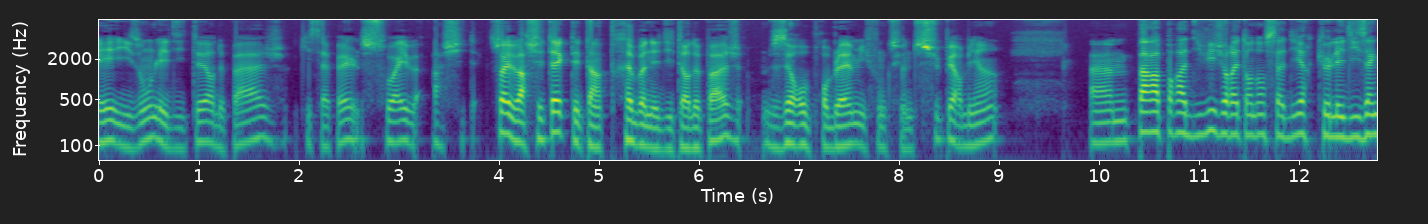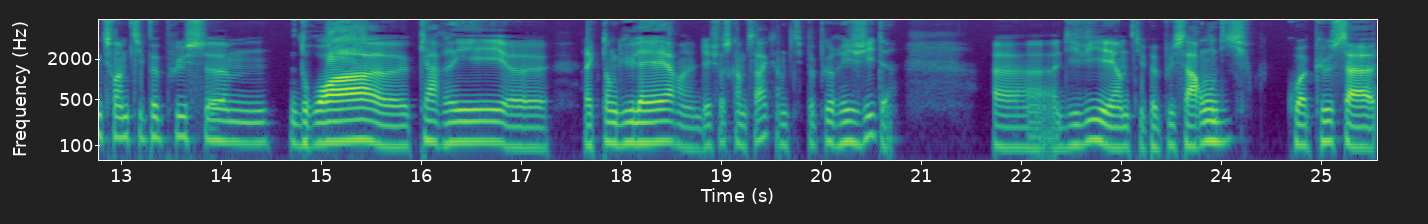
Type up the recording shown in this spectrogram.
et ils ont l'éditeur de page qui s'appelle Swive Architect. Swive Architect est un très bon éditeur de page, zéro problème, il fonctionne super bien. Euh, par rapport à Divi, j'aurais tendance à dire que les designs sont un petit peu plus euh, droits, euh, carrés, euh, rectangulaires, des choses comme ça, un petit peu plus rigides. Divi est un petit peu plus arrondi, quoique ça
